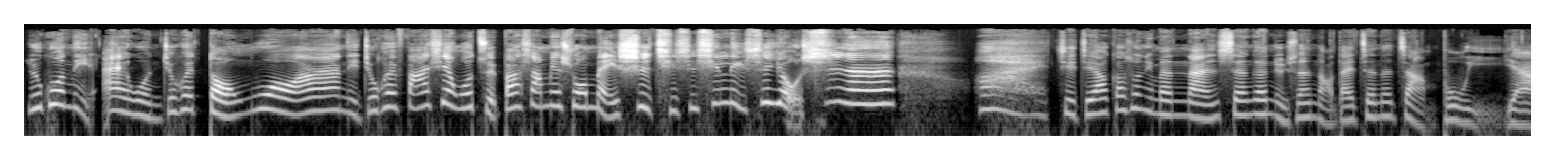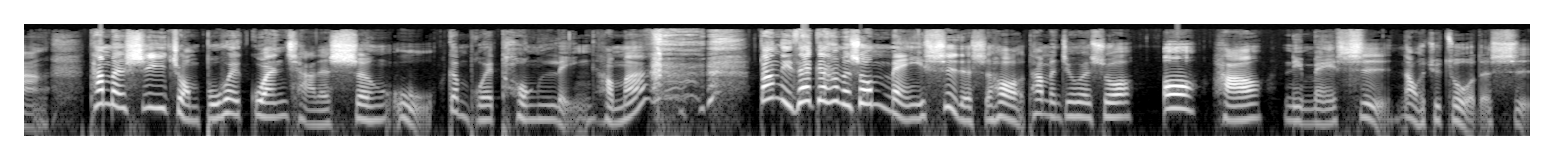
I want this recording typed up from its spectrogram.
如果你爱我，你就会懂我啊，你就会发现我嘴巴上面说没事，其实心里是有事啊。哎，姐姐要告诉你们，男生跟女生脑袋真的长不一样。他们是一种不会观察的生物，更不会通灵，好吗？当你在跟他们说没事的时候，他们就会说：“哦，好，你没事，那我去做我的事。”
